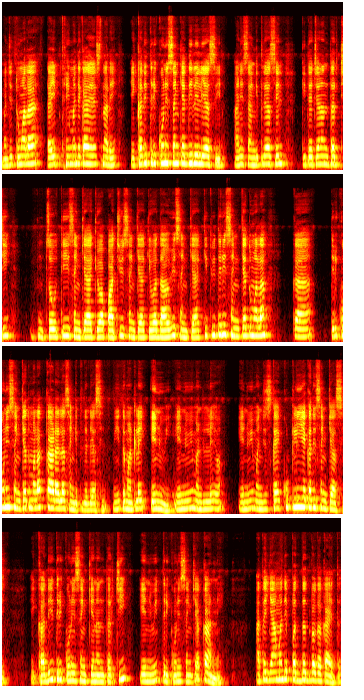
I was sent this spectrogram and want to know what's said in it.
म्हणजे तुम्हाला टाईप थ्रीमध्ये काय असणार आहे? एखादी त्रिकोणी संख्या दिलेली असेल आणि सांगितले असेल की त्याच्यानंतरची चौथी संख्या किंवा पाचवी संख्या किंवा दहावी संख्या कितीतरी संख्या तुम्हाला का त्रिकोणी संख्या तुम्हाला काढायला सांगितलेली असेल. मी इथं म्हटलं आहे एन व्ही एन व्ही म्हणले एन व्ही म्हणजेच काय? कुठलीही एखादी संख्या असेल. एखादी त्रिकोणी संख्येनंतरची एन व्ही त्रिकोणी संख्या काढणे. आता यामध्ये पद्धत बघा काय तर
